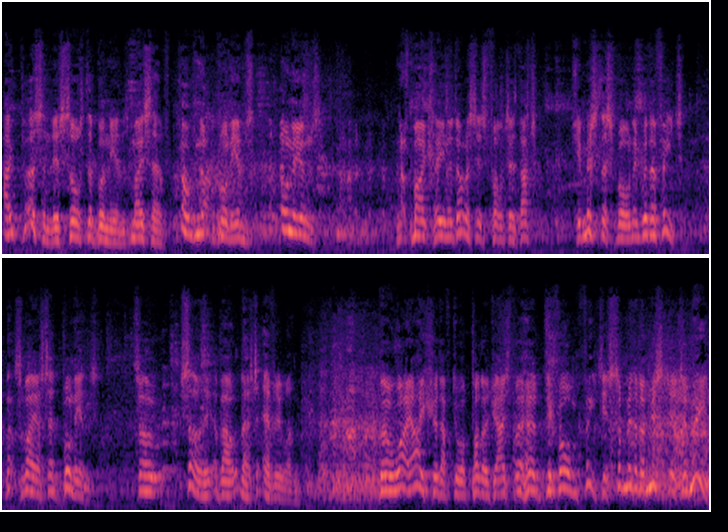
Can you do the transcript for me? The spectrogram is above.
I personally sourced the bunions myself. Oh, not bunions, onions. That's my cleaner Doris's fault, is that? She missed this morning with her feet. That's why I said bunions. So, sorry about that, everyone. Though why I should have to apologise for her deformed feet is something of a mystery to me.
